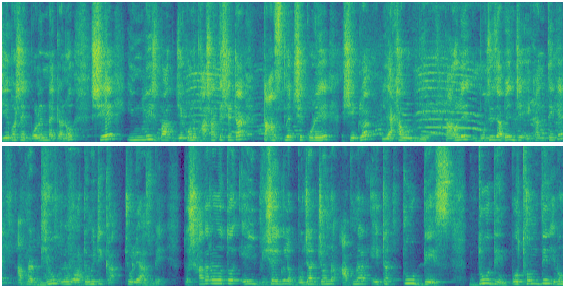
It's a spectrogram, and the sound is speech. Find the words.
যে ভাষায় বলেন না কেন, সে ইংলিশ বা যে কোনো ভাষাতে সেটা ট্রান্সলেট সে করে সেগুলো লেখা উঠবে। তাহলে বুঝে যাবেন যে এখান থেকে আপনার ভিউ এবং অটোমেটিক চলে আসবে। তো সাধারণত এই বিষয়গুলো বোঝার জন্য আপনার এটা টু ডেজ দুদিন, প্রথম দিন এবং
